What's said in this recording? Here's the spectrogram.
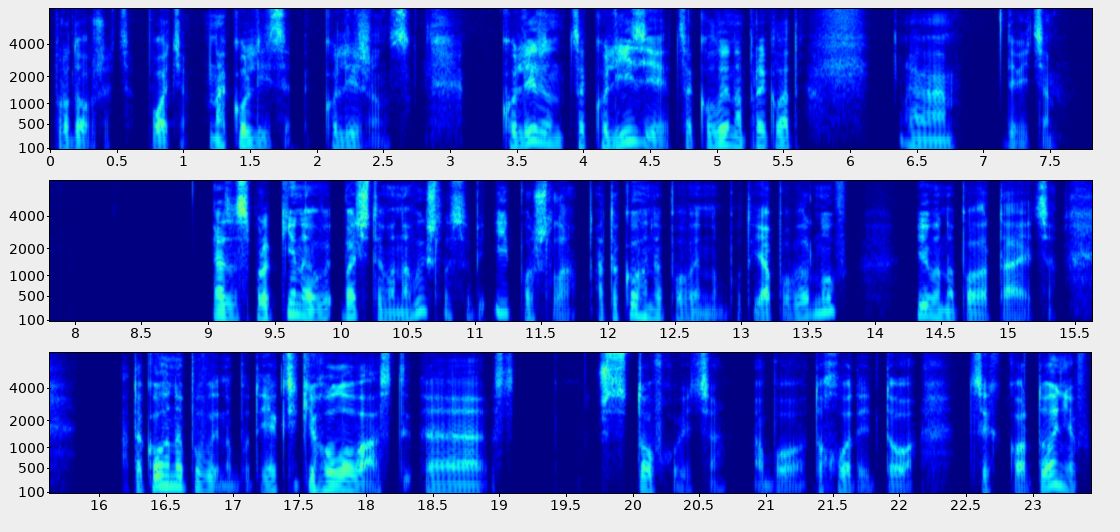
продовжується. Потім на collisions. Collision – це колізії, це коли, наприклад, е, дивіться. Я заспрокинув, ви- бачите, вона вийшла собі і пішла. А такого не повинно бути. Я повернув, і вона повертається. А такого не повинно бути. Як тільки голова е, с- штовхується або доходить до цих кордонів,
